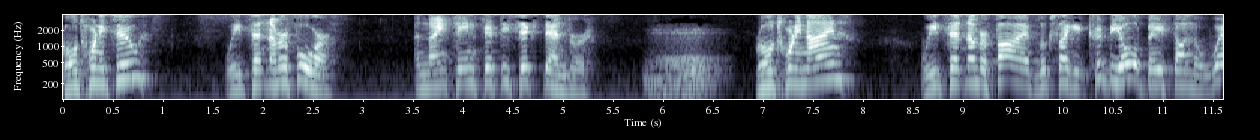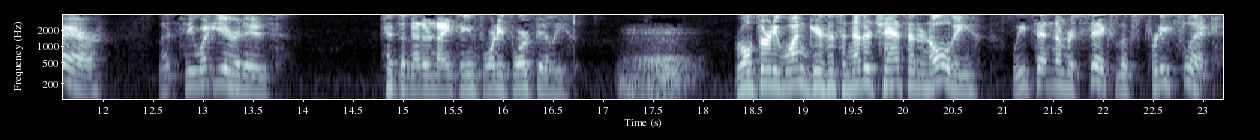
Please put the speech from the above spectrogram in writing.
Roll 22. Wheat cent number four, a 1956 Denver. Roll 29. Wheat cent number five. Looks like it could be old based on the wear. Let's see what year it is. It's another 1944 Philly. Roll 31 gives us another chance at an oldie. Wheat cent number six looks pretty slick.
